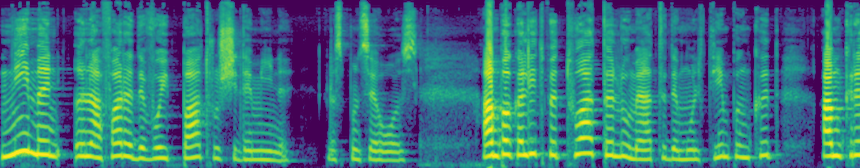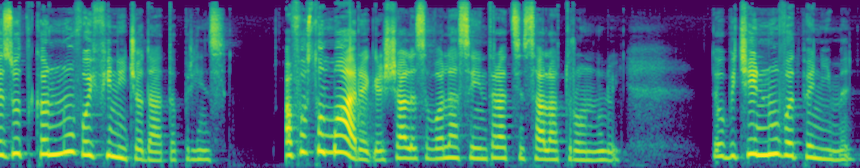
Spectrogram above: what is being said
Nimeni în afară de voi patru și de mine," răspunse Oz. Am păcălit pe toată lumea atât de mult timp încât am crezut că nu voi fi niciodată prins. A fost o mare greșeală să vă las să intrați în sala tronului. De obicei nu văd pe nimeni,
